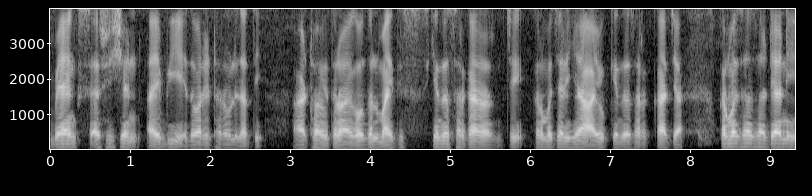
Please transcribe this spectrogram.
banks association I B एद्वारे ठरवले जाते. आठवा वेतन आयोगाबद्दल माहिती केंद्र सरकारचे कर्मचारी ह्या आयोग केंद्र सरकारच्या कर्मचाऱ्यांसाठी आणि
